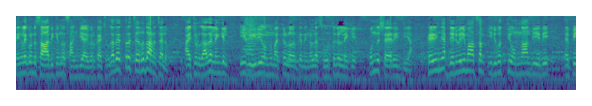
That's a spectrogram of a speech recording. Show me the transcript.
നിങ്ങളെ കൊണ്ട് സാധിക്കുന്ന സംഖ്യ ഇവർക്ക് അയച്ചു കൊടുക്കുക. അത് എത്ര ചെറുതാണെച്ചാലും അയച്ചു കൊടുക്കുക. അതല്ലെങ്കിൽ ഈ വീഡിയോ ഒന്ന് മറ്റുള്ളവർക്ക് നിങ്ങളുടെ സുഹൃത്തുക്കളിലേക്ക് ഒന്ന് ഷെയറിങ് ചെയ്യാം. കഴിഞ്ഞ ജനുവരി മാസം ഇരുപത്തി ഒന്നാം തീയതി പി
